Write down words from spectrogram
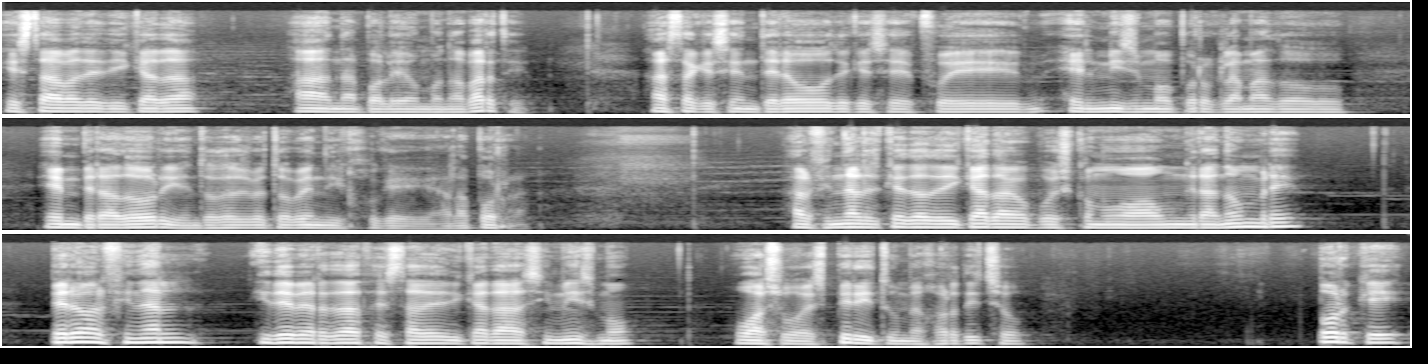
estaba dedicada a Napoleón Bonaparte, hasta que se enteró de que se fue él mismo proclamado emperador y entonces Beethoven dijo que a la porra. Al final quedó dedicada pues como a un gran hombre, pero al final y de verdad está dedicada a sí mismo, o a su espíritu, mejor dicho, porque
